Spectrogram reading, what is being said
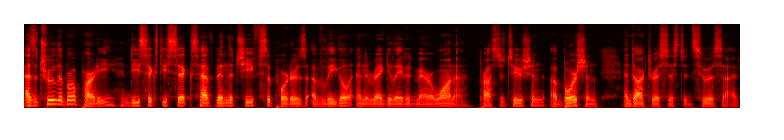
As a true liberal party, D66 have been the chief supporters of legal and regulated marijuana, prostitution, abortion, and doctor assisted suicide.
